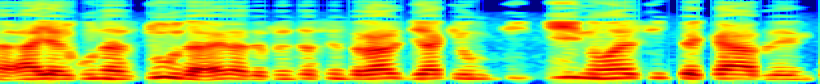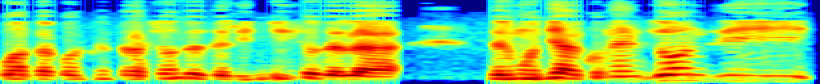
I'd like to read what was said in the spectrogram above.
hay algunas dudas, ¿eh? la defensa central, ya que un Titi no es impecable en cuanto a concentración desde el inicio de del Mundial. Con Enzonzi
